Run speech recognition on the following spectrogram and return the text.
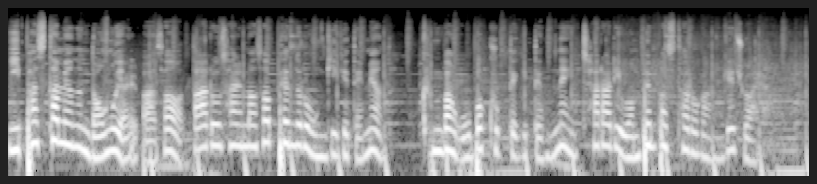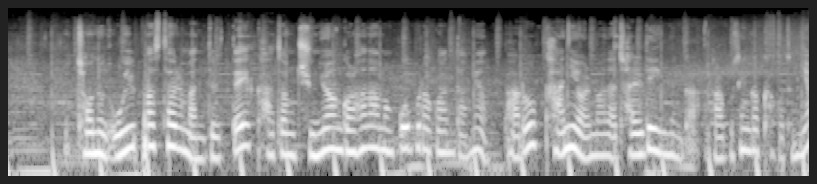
이 파스타면은 너무 얇아서 따로 삶아서 팬으로 옮기게 되면 금방 오버쿡 되기 때문에 차라리 원팬 파스타로 가는 게 좋아요. 저는 오일 파스타를 만들 때 가장 중요한 걸 하나만 꼽으라고 한다면 바로 간이 얼마나 잘 돼 있는가라고 생각하거든요.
